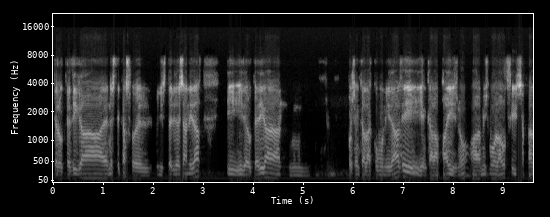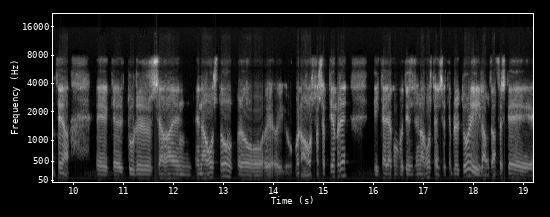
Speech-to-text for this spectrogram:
de lo que diga en este caso el Ministerio de Sanidad y de lo que digan pues en cada comunidad y, en cada país. ¿no? Ahora mismo la UCI se plantea eh, que el tour se haga en, en agosto, pero eh, bueno, agosto-septiembre, y que haya competiciones en agosto, en septiembre el tour, y la verdad es que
